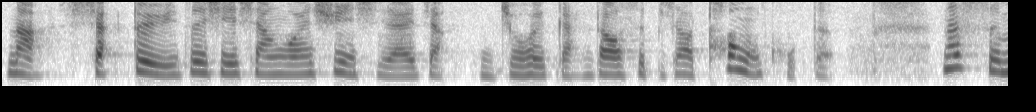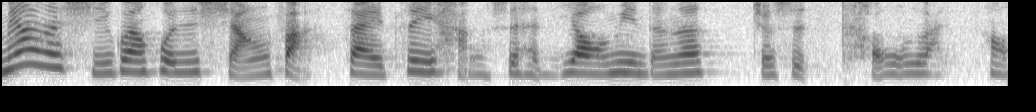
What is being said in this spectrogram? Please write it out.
那相对于这些相关讯息来讲，你就会感到是比较痛苦的。那什么样的习惯或者是想法在这一行是很要命的呢？就是偷懒哈，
